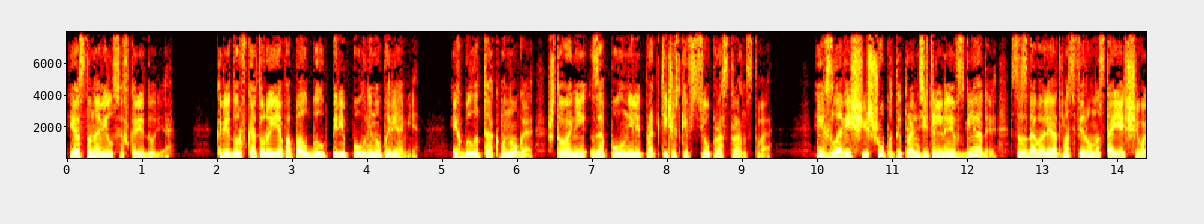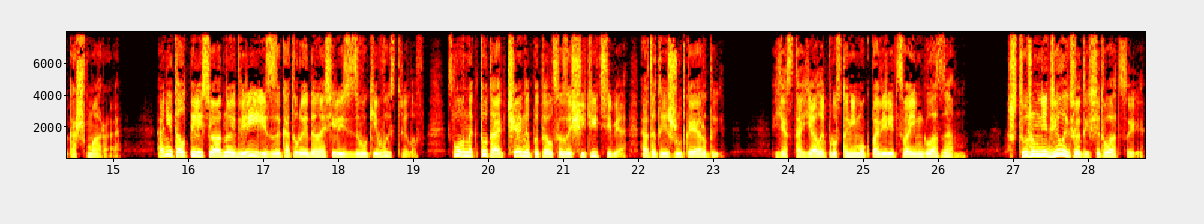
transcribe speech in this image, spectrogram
и остановился в коридоре. Коридор, в который я попал, был переполнен упырями. Их было так много, что они заполнили практически все пространство. Их зловещий шепот и пронзительные взгляды создавали атмосферу настоящего кошмара. Они толпились у одной двери, из-за которой доносились звуки выстрелов, словно кто-то отчаянно пытался защитить себя от этой жуткой орды. Я стоял и просто не мог поверить своим глазам. Что же мне делать в этой ситуации?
